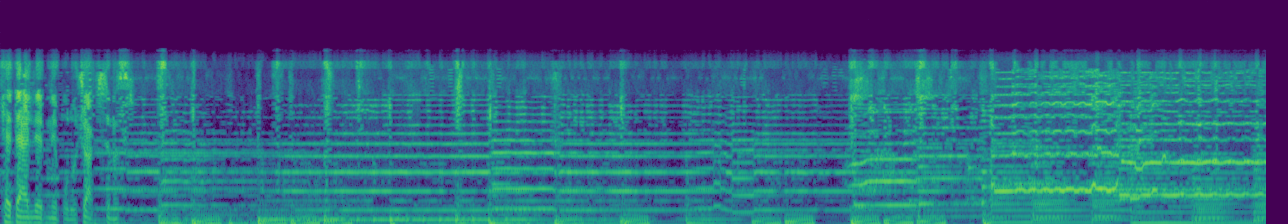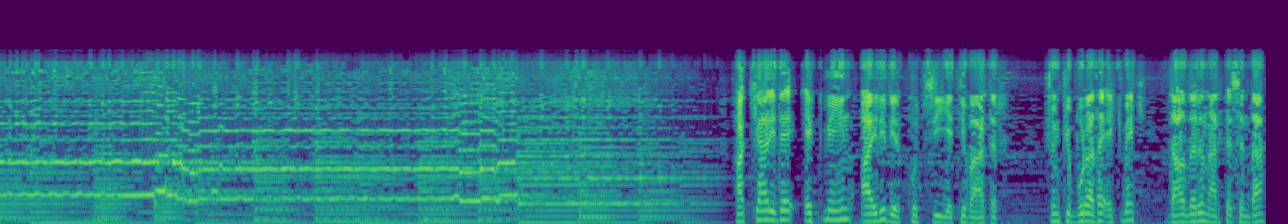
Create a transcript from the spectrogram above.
kederlerini bulacaksınız. Hakkari'de ekmeğin ayrı bir kutsiyeti vardır. Çünkü burada ekmek dağların arkasında,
